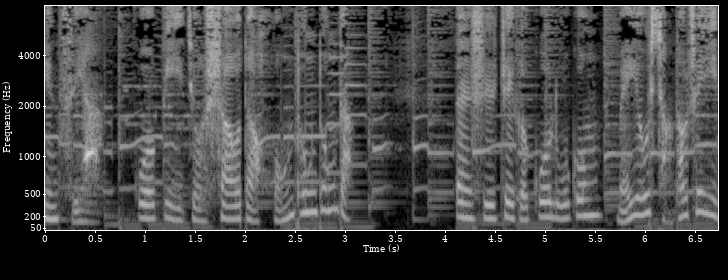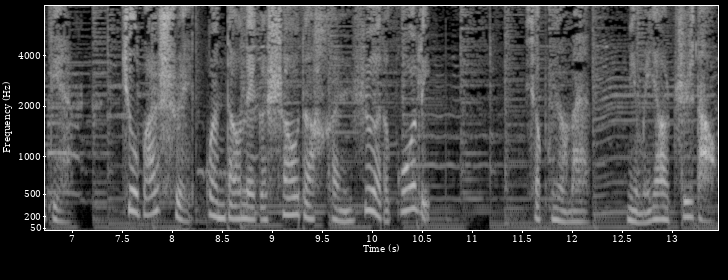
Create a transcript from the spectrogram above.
因此呀，锅壁就烧得红彤彤的。但是这个锅炉工没有想到这一点，就把水灌到那个烧得很热的锅里。小朋友们，你们要知道，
